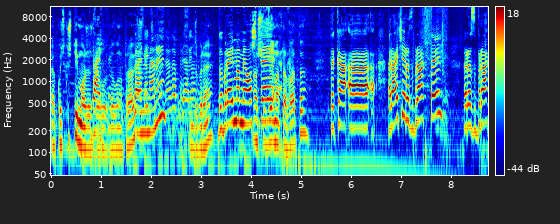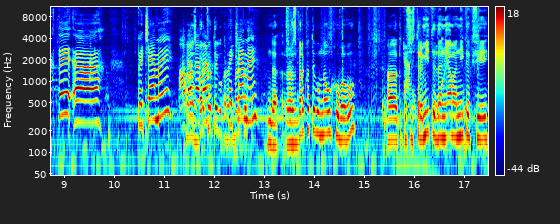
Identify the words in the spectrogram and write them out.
Ако искаш ти можеш да, го, да го направиш. Дай на мене. Да, да. Добре. Добре, имаме Аз ще още... взема тавата. Така, а, Райче, разбрахте, разбрахте, а, печеме, А, да, да, разбърквате да. го. Печеме. Да, разбърквате го много хубаво. А, като се стремите да няма никакви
